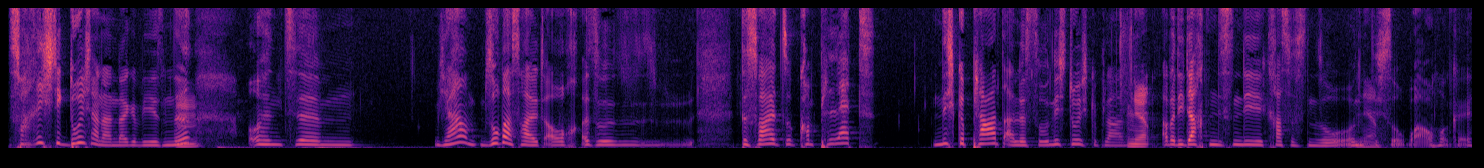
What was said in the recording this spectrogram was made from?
es war richtig durcheinander gewesen, ne? Mhm. Und ähm, ja, sowas halt auch. Also das war halt so komplett nicht geplant alles so, nicht durchgeplant. Ja. Aber die dachten, das sind die krassesten so. Und ja. ich so, wow, okay.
